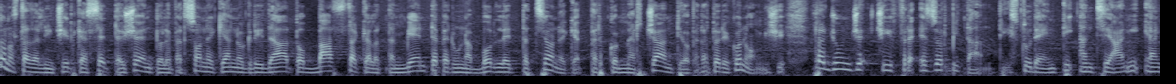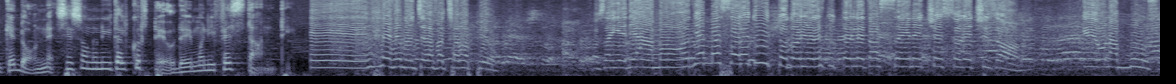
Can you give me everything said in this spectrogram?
Sono state all'incirca 700 le persone che hanno gridato basta calattambiente per una bollettazione che per commercianti e operatori economici raggiunge cifre esorbitanti. Studenti, anziani e anche donne si sono unite al corteo dei manifestanti. Eh, non ce la facciamo più. Cosa chiediamo? Di abbassare tutto, togliere tutte le tasse in eccesso che ci sono, un abuso.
